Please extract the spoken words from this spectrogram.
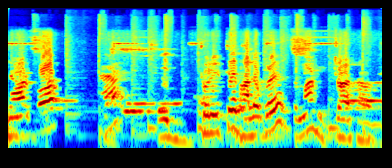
নেওয়ার পর হ্যাঁ এই দড়িতে ভালো করে তোমার জড়াতে হবে।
